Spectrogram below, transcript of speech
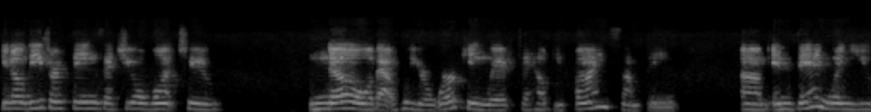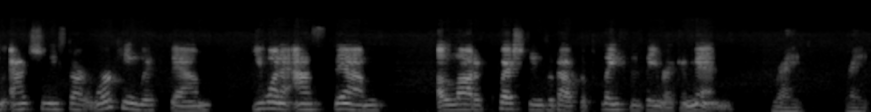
You know, these are things that you'll want to know about who you're working with to help you find something. Um, and then when you actually start working with them, you want to ask them a lot of questions about the places they recommend. Right, right,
